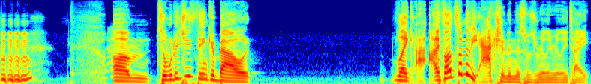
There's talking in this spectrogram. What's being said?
Um. So, what did you think about? Like, I, I thought some of the action in this was really, really tight.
